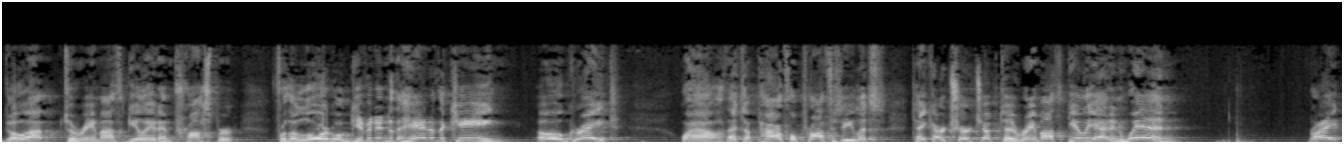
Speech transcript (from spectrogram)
Go up to Ramoth Gilead and prosper, for the Lord will give it into the hand of the king. Oh, great. Wow, that's a powerful prophecy. Let's take our church up to Ramoth Gilead and win. Right?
